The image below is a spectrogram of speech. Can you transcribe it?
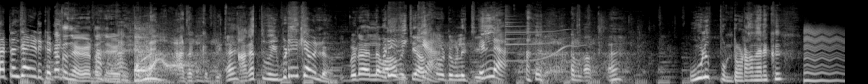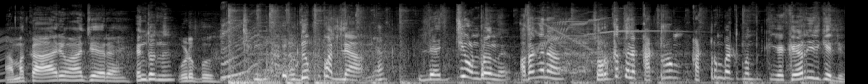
കട്ടൻ ചായ എടുക്കട്ടെ. കേട്ടോ ഞാൻ കേട്ടോ ഞാൻ അതൊക്കെ പി- അകത്ത് പോയി ഇവിടെ ഇരിക്കാമല്ലോ. ഇവിടെ അല്ല, ഇവിടെ വാവച്ചി ഇരിക്കാം. അകത്തോട്ട് വിളിച്ച്. ഇല്ല. ഉളുപ്പുണ്ടോടാ നിനക്ക്? നമുക്ക് ആരും വാങ്ങിച്ചു തരാൻ എന്തോന്ന്? ഉടുപ്പ്. ഉടുപ്പല്ല. ലജ്ജ ഉണ്ടോന്ന് അതങ്ങനാ? സ്വർഗത്തിലെ കട്ടറും കട്ടറും പെട്ടെന്ന് കേറിയിരിക്കല്ലോ?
